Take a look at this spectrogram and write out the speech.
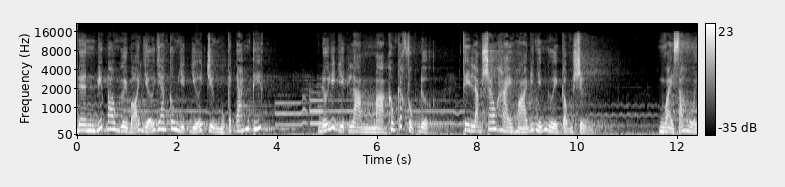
nên biết bao người bỏ dở dang công việc giữa chừng một cách đáng tiếc đối với việc làm mà không khắc phục được, thì làm sao hài hòa với những người cộng sự? Ngoài xã hội,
